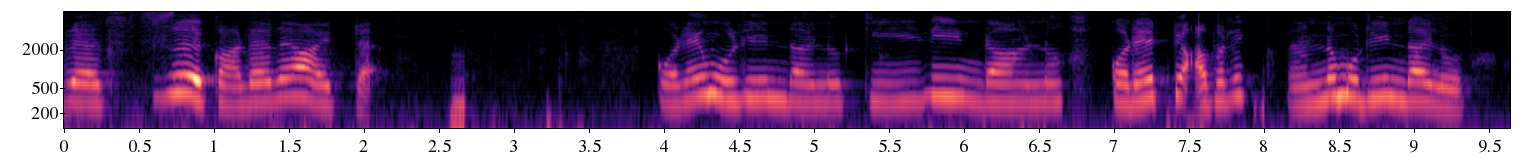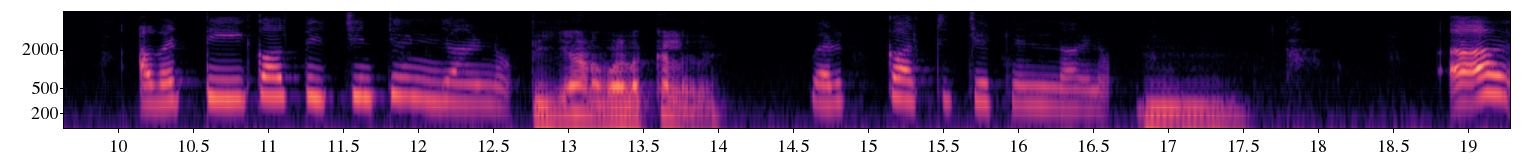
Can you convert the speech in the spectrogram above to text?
ഡ്രസ് കളറായിട്ട് കുറേ മുടി ഉണ്ടായിരുന്നു കീരി ഉണ്ടായിരുന്നു കുറേ അവർ നല്ല മുടി ഉണ്ടായിരുന്നു അവർ തീ കത്തിച്ചിട്ടുണ്ടായിരുന്നു തീയാണോ? വിളക്കല്ലത്? വിളക്ക് കത്തിച്ചിട്ടുണ്ടായിരുന്നു. ആ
